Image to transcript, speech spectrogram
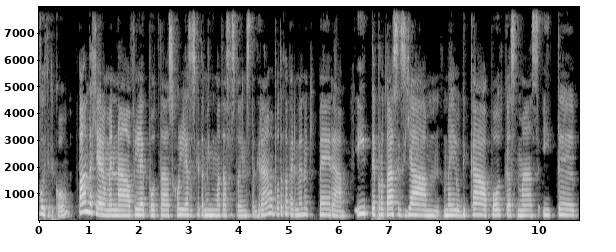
βοηθητικό. Πάντα χαίρομαι να βλέπω τα σχόλιά σας και τα μήνυματά σας στο Instagram, οπότε θα περιμένω εκεί πέρα είτε προτάσεις για μελλοντικά podcast μας, είτε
